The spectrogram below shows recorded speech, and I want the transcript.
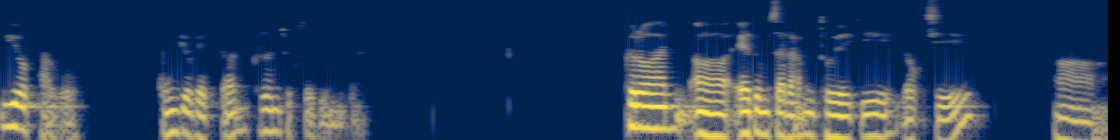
위협하고 공격했던 그런 족속입니다. 그러한 어, 에돔 사람 도액이 역시 어,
